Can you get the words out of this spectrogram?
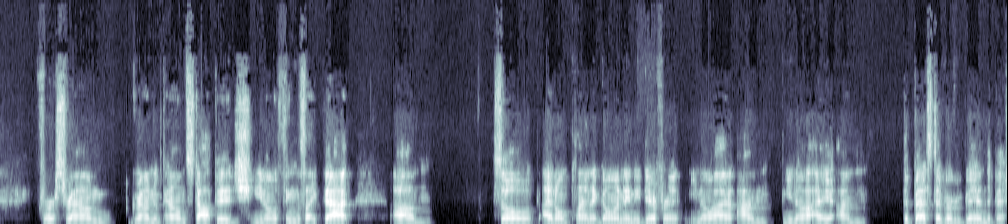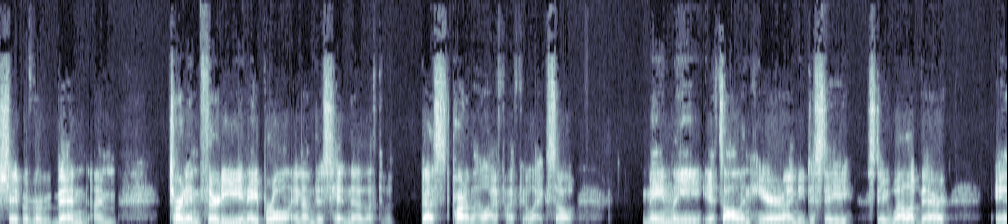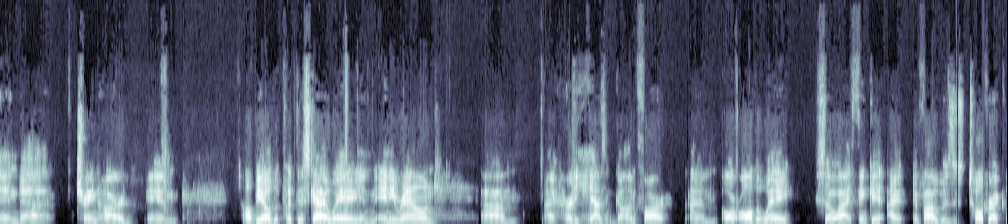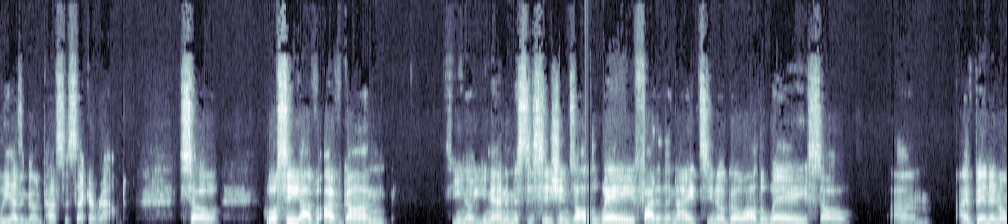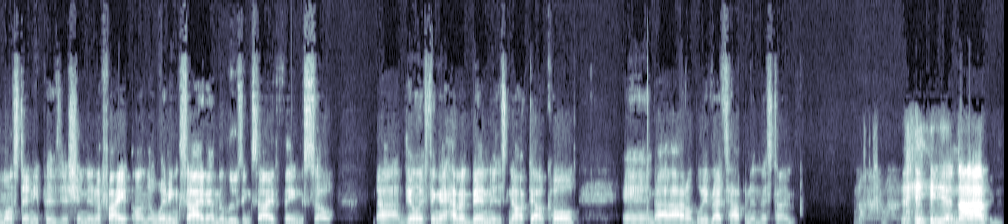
first round ground and pound stoppage, you know, things like that. Um, so I don't plan it going any different. You know, I, I'm, you know, I, I'm the best I've ever been, the best shape I've ever been. I'm turning 30 in April and I'm just hitting the, the best part of my life, I feel like. So, mainly it's all in here. I need to stay stay well up there and uh, train hard, and I'll be able to put this guy away in any round. Um, I heard he hasn't gone far um, or all the way, so I think it. I if I was told correctly, he hasn't gone past the second round. So we'll see. I've I've gone you know unanimous decisions all the way fight of the nights you know go all the way so um I've been in almost any position in a fight on the winning side and the losing side of things. So uh, the only thing I haven't been is knocked out cold, and uh, I don't believe that's happening this time. yeah, not happening.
